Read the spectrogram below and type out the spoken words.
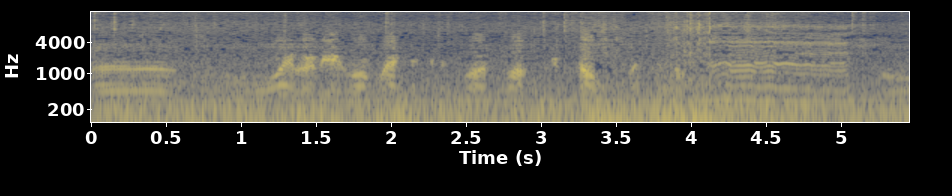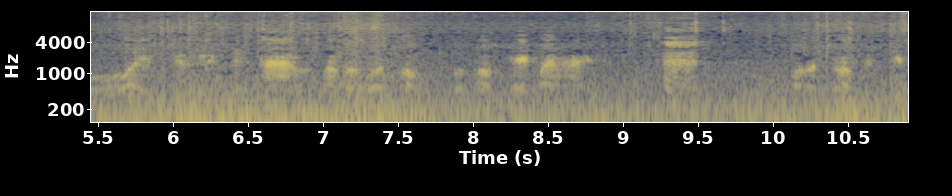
เออโอ้ยมันเรียกว่าว่าจะเป็นก้อนท่องเก่าเหมือนอืมโอ้ยเป็นเรื่องในหามันว่าท่องท่องแกงมาหายค่ะเพราะมันท่องเป็นจิต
